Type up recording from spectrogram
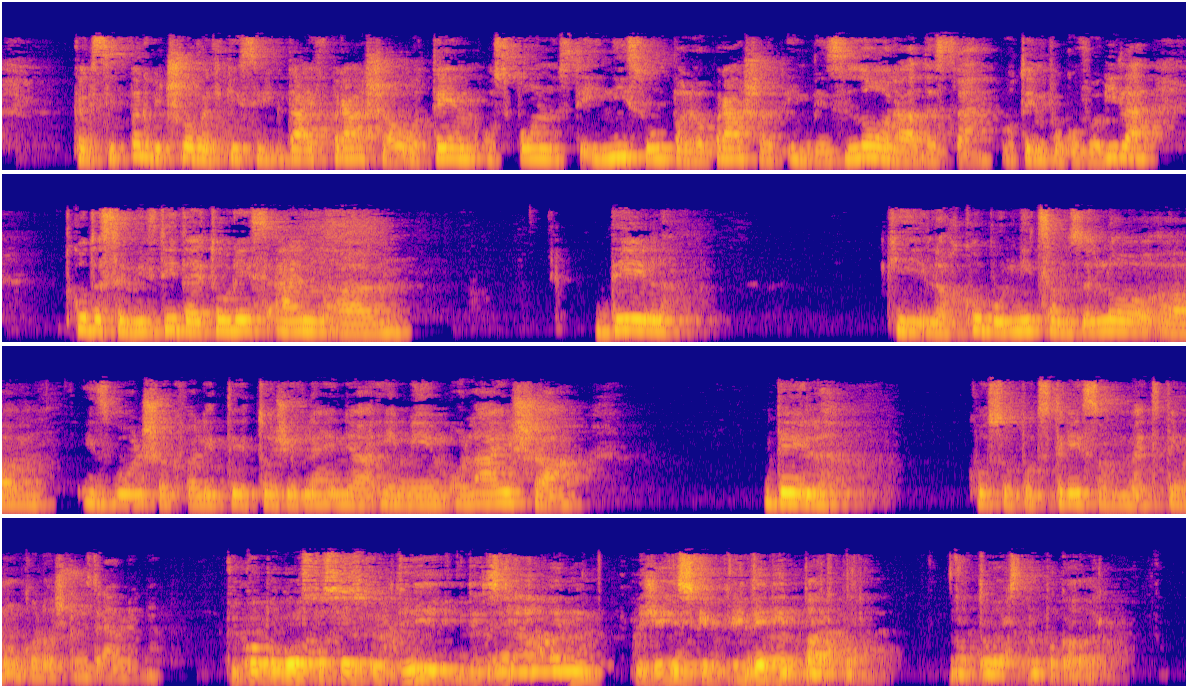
ker si prvi človek, ki si jih kdaj vprašal o tem, o spolnosti, in niso upali vprašati, in bi zelo rada se o tem pogovorile. Tako da se mi zdi, da je to res en um, del, ki lahko bolnicam zelo um, izboljša kvaliteto življenja in jim olajša del, ko so pod stresom med tem onkološkim zdravljenjem. Kako pogosto se zgodi, da zraven ženske pride njen partner na to vrstni pogovor?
